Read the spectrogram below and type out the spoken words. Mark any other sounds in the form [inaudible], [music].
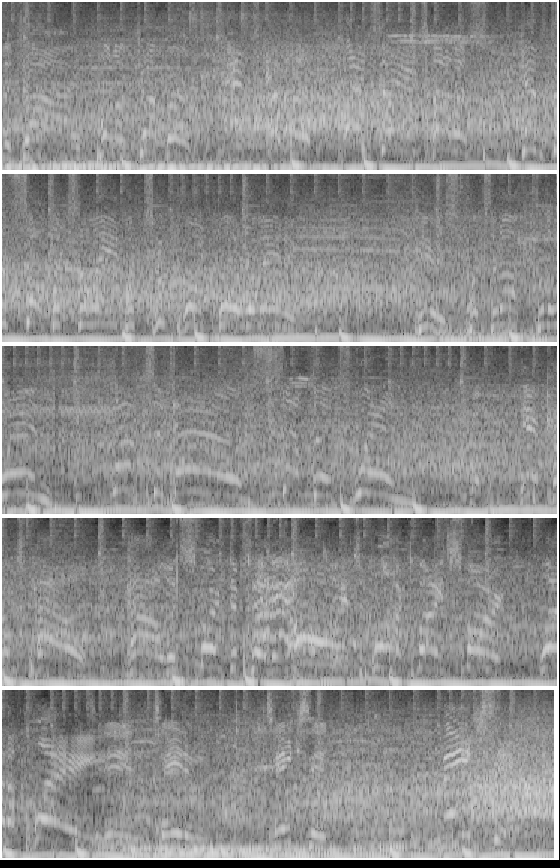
the drive, pull up jumper, it's good! Isaiah Thomas gives the Celtics the lead with 2.4 remaining. Pierce puts it up for the win, knocks it down, Celtics win! Here comes Powell. Powell with smart defending. Oh, it's blocked by Smart. What a play! In Tatum takes it, makes it.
